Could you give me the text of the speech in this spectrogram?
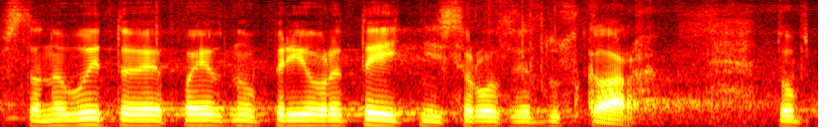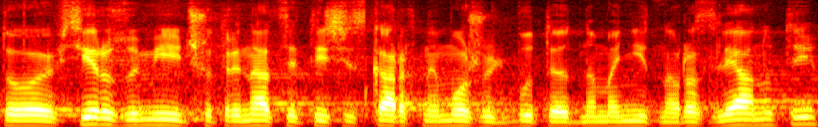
встановити певну пріоритетність розгляду скарг. Тобто всі розуміють, що 13 тисяч скарг не можуть бути одноманітно розглянуті.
